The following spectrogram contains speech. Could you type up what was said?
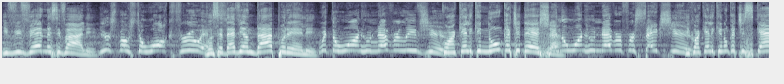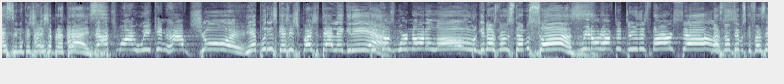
e viver nesse vale. You're supposed to walk through it Você deve andar por ele with the one who never leaves you com aquele que nunca te deixa and the one who never forsakes you. e com aquele que nunca te esquece, nunca te And- deixa para trás. that's why we can have joy E é por isso que a gente pode ter alegria, because we're not alone. porque nós não estamos sós. We don't have to Nós não temos que fazer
